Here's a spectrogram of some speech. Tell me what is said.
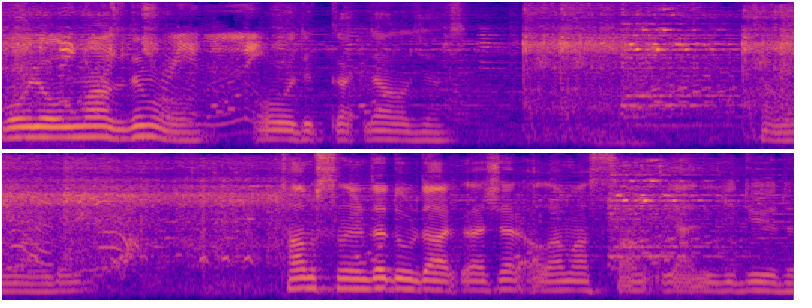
Gol olmaz değil mi o? O dikkatli alacağız. Tamam aldım. Tam sınırda durdu arkadaşlar. Alamazsam yani gidiyordu.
